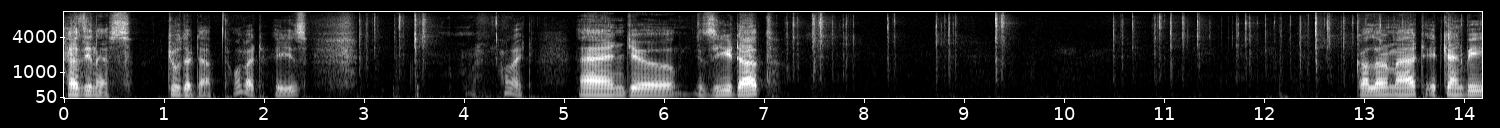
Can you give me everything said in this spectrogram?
haziness to the depth. Alright, haze. Alright. And uh, Z depth color matte it can be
